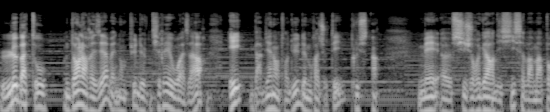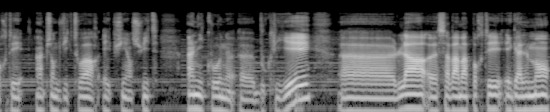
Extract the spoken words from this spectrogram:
le bateau dans la réserve et non plus de le tirer au hasard. Et bah, bien entendu, de me rajouter plus 1. Mais euh, si je regarde ici, ça va m'apporter un pion de victoire et puis ensuite un icône euh, bouclier. Euh, là, ça va m'apporter également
